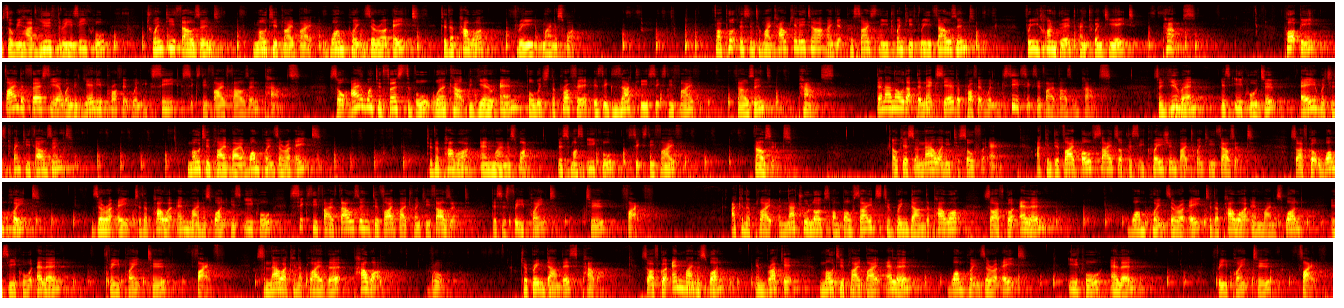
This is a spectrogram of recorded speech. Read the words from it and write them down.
So we have u3 is equal 20,000 multiplied by 1.08 to the power 3 minus 1. If I put this into my calculator, I get precisely 23,328 pounds. Part B, find the first year when the yearly profit will exceed £65,000. So I want to first of all work out the year N for which the profit is exactly £65,000. Then I know that the next year the profit will exceed £65,000. So UN is equal to A, which is 20,000, multiplied by 1.08 to the power n minus 1 this must equal 65,000. Okay, so now I need to solve for n. I can divide both sides of this equation by 20,000. So I've got 1.08 to the power n minus 1 is equal 65,000 divided by 20,000. This is 3.25. I can apply natural logs on both sides to bring down the power. So I've got ln 1.08 to the power n minus 1 is equal ln 3.25. So now I can apply the power rule to bring down this power. So I've got n minus 1 in bracket multiplied by ln 1.08 equal ln 3.25.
